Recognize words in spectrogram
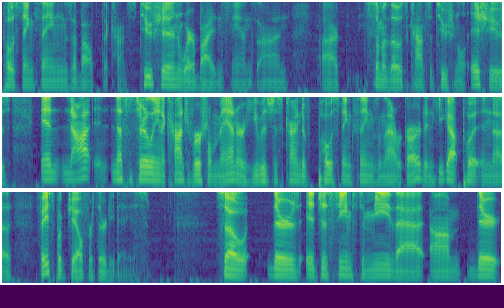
posting things about the Constitution, where Biden stands on uh, some of those constitutional issues, and not necessarily in a controversial manner. He was just kind of posting things in that regard, and he got put in a Facebook jail for 30 days. So there's it just seems to me that um, there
